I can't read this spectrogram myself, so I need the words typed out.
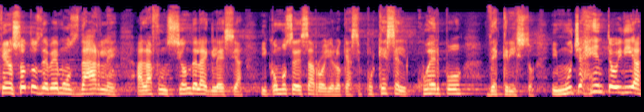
que nosotros debemos darle a la función de la iglesia y cómo se desarrolla lo que hace, porque es el cuerpo de Cristo. Y mucha gente hoy día,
